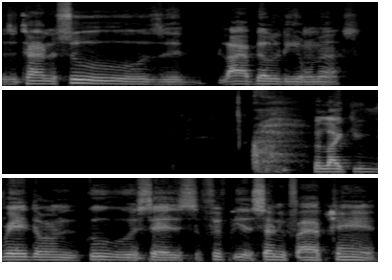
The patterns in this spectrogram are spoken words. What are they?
Is it time to sue? Or is it liability on us? But like you read on Google, it says 50 to 75 chance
